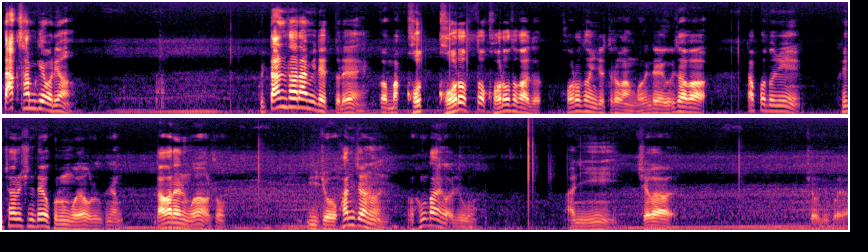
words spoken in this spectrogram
딱 3개월이야. 그딴 사람이 됐더래. 그러니까 막 걷, 걸었어, 걸어서 가더, 걸어서 이제 들어간 거야. 근데 의사가 딱 보더니 괜찮으신데요? 그러는 거야. 그래서 그냥 나가라는 거야. 그래서 이 저 환자는 황당해가지고 아니 제가 저기 뭐야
